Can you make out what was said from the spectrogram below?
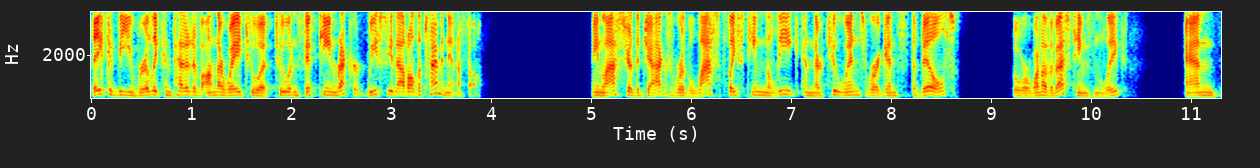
they could be really competitive on their way to a 2 and 15 record. We see that all the time in the NFL. I mean, last year the Jags were the last place team in the league, and their two wins were against the Bills, who were one of the best teams in the league, and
